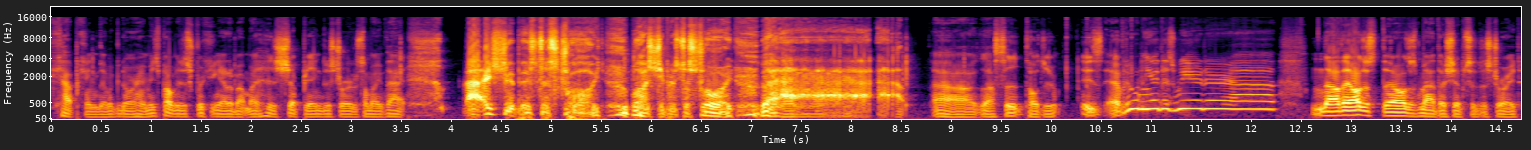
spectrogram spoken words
Cap Kingdom. Ignore him. He's probably just freaking out about my his ship being destroyed or something like that. My ship is destroyed. My ship is destroyed. Ah. Uh, it. Told you. Is everyone here this weird or? Uh... No, they all just they're all just mad. Their ships are destroyed.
